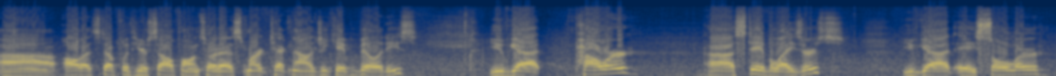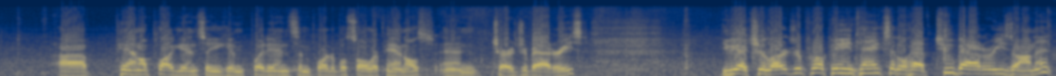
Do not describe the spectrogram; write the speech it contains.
uh, all that stuff with your cell phone. So it has smart technology capabilities. You've got power uh, stabilizers. You've got a solar uh, panel plug-in so you can put in some portable solar panels and charge your batteries. You've got your larger propane tanks that'll have two batteries on it,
